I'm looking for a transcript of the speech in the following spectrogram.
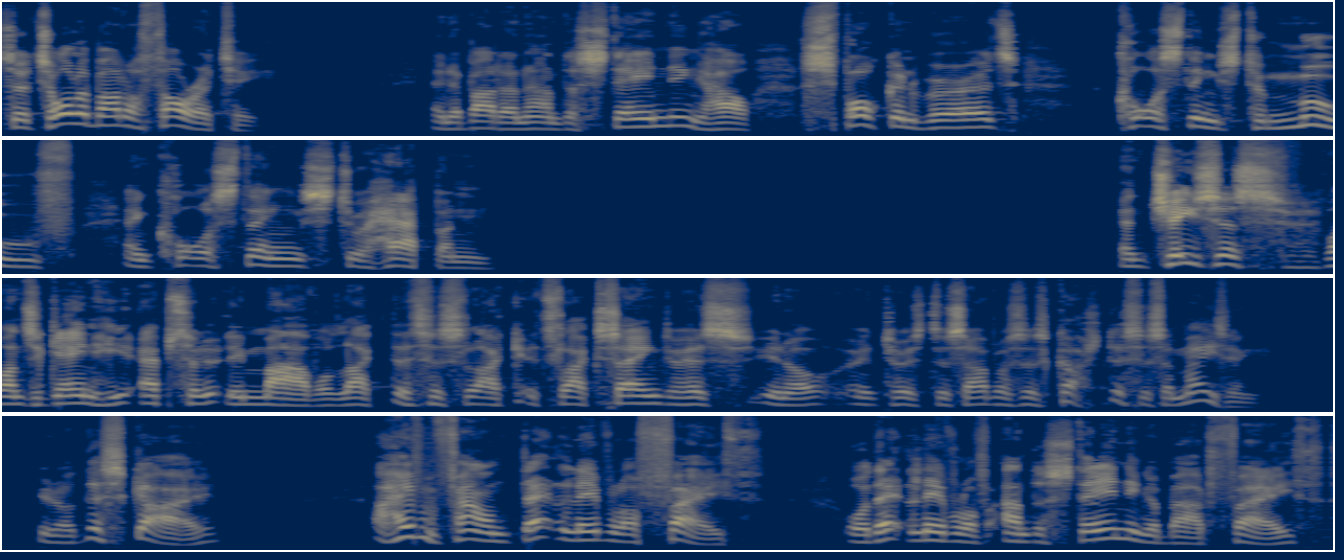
So it's all about authority and about an understanding how spoken words cause things to move and cause things to happen. And Jesus, once again, he absolutely marveled. Like this is like it's like saying to his, you know, to his disciples, says, "Gosh, this is amazing. You know, this guy, I haven't found that level of faith or that level of understanding about faith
